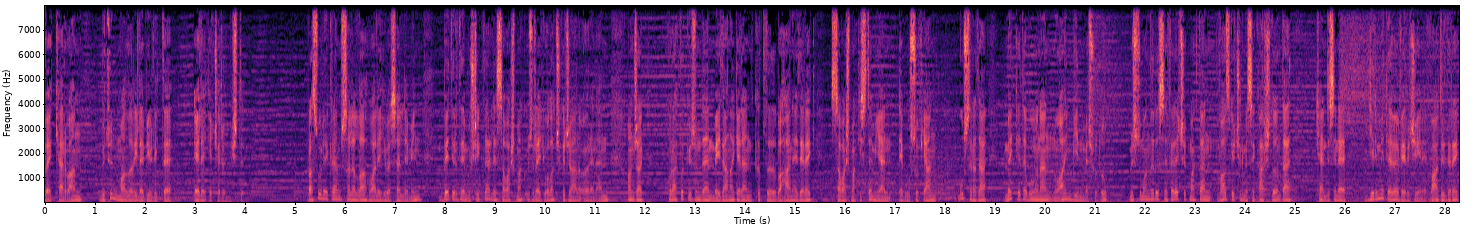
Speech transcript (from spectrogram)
ve kervan bütün mallarıyla birlikte ele geçirilmişti. Resul-i Ekrem sallallahu aleyhi ve sellemin Bedir'de müşriklerle savaşmak üzere yola çıkacağını öğrenen ancak kuraklık yüzünden meydana gelen kıtlığı bahane ederek savaşmak istemeyen Ebu Sufyan bu sırada Mekke'de bulunan Nuaym bin Mesud'u Müslümanları sefere çıkmaktan vazgeçirmesi karşılığında kendisine 20 deve vereceğini vaat ederek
